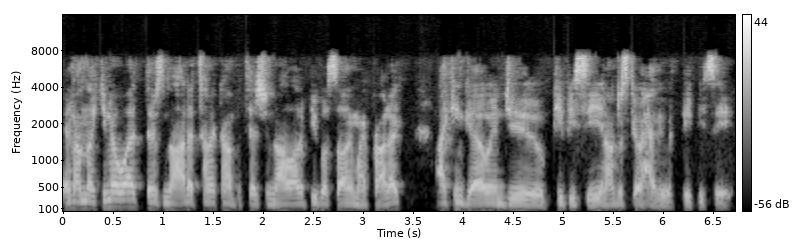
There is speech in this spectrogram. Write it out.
If I'm like, you know what, there's not a ton of competition, not a lot of people selling my product, I can go and do PPC, and I'll just go heavy with PPC.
